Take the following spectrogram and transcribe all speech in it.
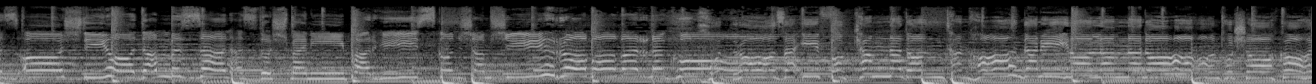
از آشتی آدم بزن. از دشمنی پرهیز کن. شمشیر را باور نکن. خود را ضعیف و کم ندان. تنها در این عالم ندان. تو شاهکار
